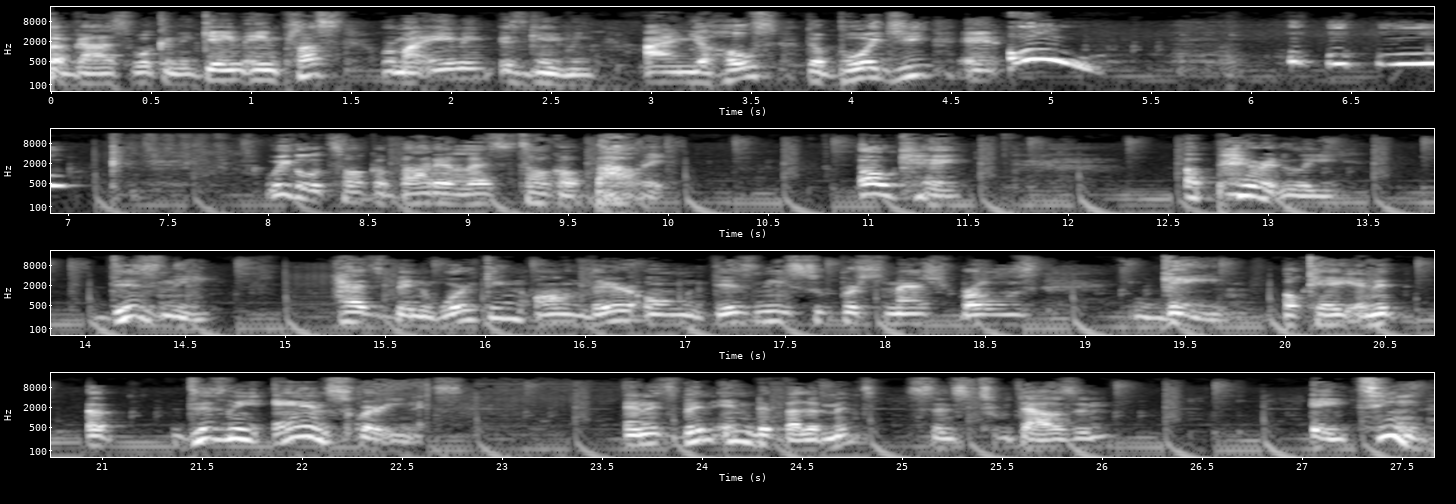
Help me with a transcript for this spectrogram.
up, guys? Welcome to Game Aim Plus, where my aiming is gaming. I am your host, the Boy G, and oh, we gonna talk about it. Let's talk about it. Okay. Apparently, Disney has been working on their own Disney Super Smash Bros. game. Okay, and it uh, Disney and Square Enix, and it's been in development since 2018.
